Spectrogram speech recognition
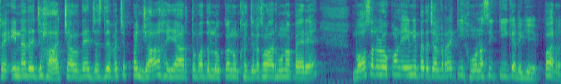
ਤੇ ਇਹਨਾਂ ਦੇ ਜਹਾਜ਼ ਚੱਲਦੇ ਆ, ਜਿਸ ਦੇ ਵਿੱਚ 50000 ਤੋਂ ਵੱਧ ਲੋਕਾਂ ਨੂੰ ਖੱਜਲ ਖਵਾਰ ਹੋਣਾ ਪੈ ਰਿਹਾ ਹੈ। ਬਹੁਤ ਸਾਰੇ ਲੋਕਾਂ ਨੂੰ ਇਹ ਨਹੀਂ ਪਤਾ ਚੱਲ ਰਿਹਾ ਕਿ ਹੁਣ ਅਸੀਂ ਕੀ ਕਰੀਏ, ਪਰ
